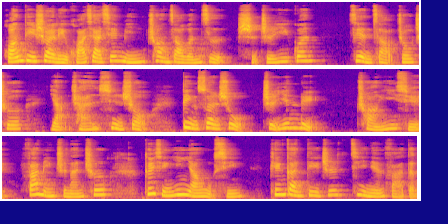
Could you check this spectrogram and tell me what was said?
黄帝率领华夏先民创造文字，始制衣冠，建造舟车，养蚕驯兽，定算术，制音律，创医学，发明指南车，推行阴阳五行、天干地支纪年法等，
